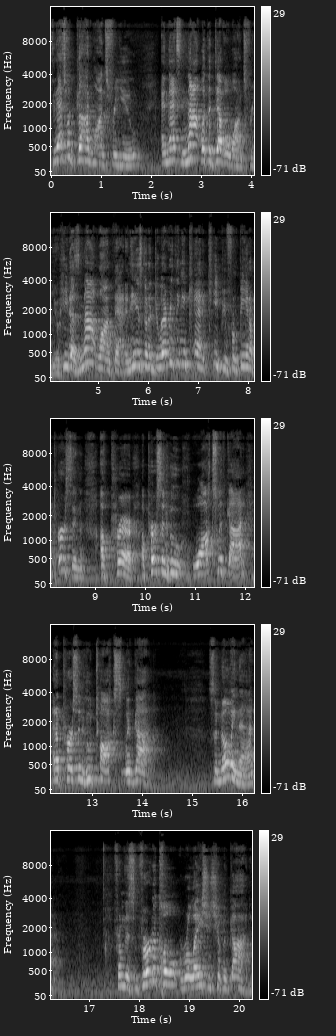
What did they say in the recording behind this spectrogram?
See, that's what God wants for you. And that's not what the devil wants for you. He does not want that. And he is going to do everything he can to keep you from being a person of prayer, a person who walks with God, and a person who talks with God. So, knowing that, from this vertical relationship with God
